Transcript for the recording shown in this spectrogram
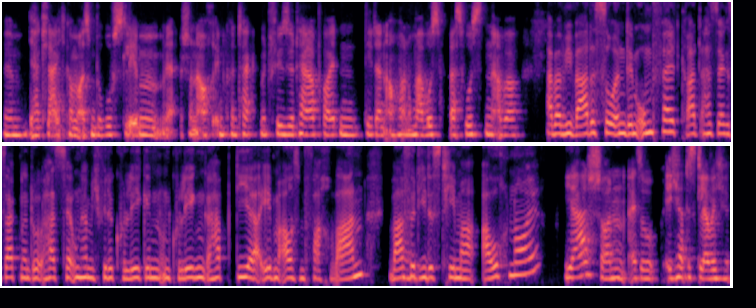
ja klar, ich komme aus dem Berufsleben schon auch in Kontakt mit Physiotherapeuten, die dann auch noch mal wus was wussten, aber aber wie war das so in dem Umfeld? Gerade hast du ja gesagt, ne, du hast ja unheimlich viele Kolleginnen und Kollegen gehabt, die ja eben aus dem Fach waren. War für die das Thema auch neu? Ja, schon. Also ich hatte es, glaube ich,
